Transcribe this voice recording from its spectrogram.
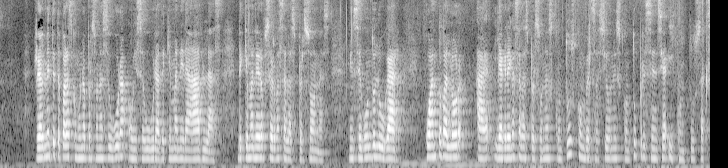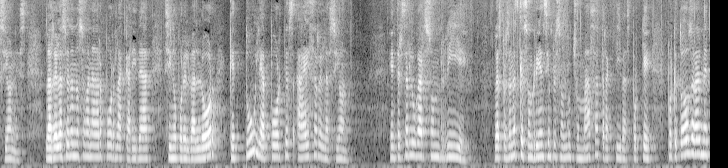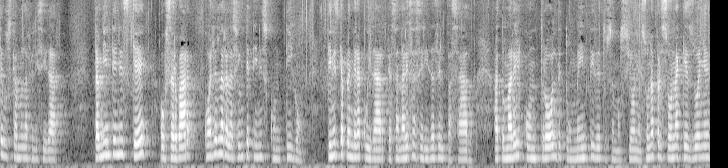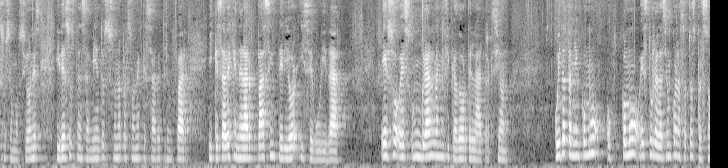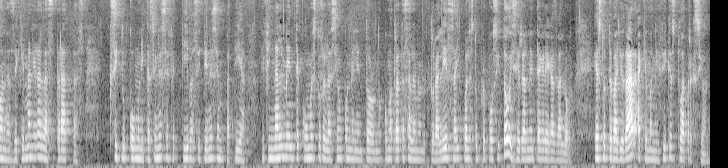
¿Realmente te paras como una persona segura o insegura? ¿De qué manera hablas? ¿De qué manera observas a las personas? En segundo lugar, ¿cuánto valor le agregas a las personas con tus conversaciones, con tu presencia y con tus acciones? Las relaciones no se van a dar por la caridad, sino por el valor que tú le aportes a esa relación. En tercer lugar, sonríe. Las personas que sonríen siempre son mucho más atractivas. ¿Por qué? Porque todos realmente buscamos la felicidad. También tienes que observar cuál es la relación que tienes contigo. Tienes que aprender a cuidarte, a sanar esas heridas del pasado, a tomar el control de tu mente y de tus emociones. Una persona que es dueña de sus emociones y de sus pensamientos es una persona que sabe triunfar y que sabe generar paz interior y seguridad. Eso es un gran magnificador de la atracción. Cuida también cómo, cómo es tu relación con las otras personas, de qué manera las tratas, si tu comunicación es efectiva, si tienes empatía y finalmente cómo es tu relación con el entorno, cómo tratas a la naturaleza y cuál es tu propósito y si realmente agregas valor. Esto te va a ayudar a que magnifiques tu atracción.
